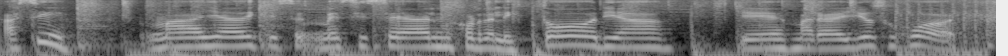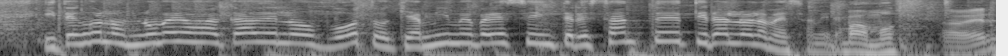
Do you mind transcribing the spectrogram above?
así. Más allá de que Messi sea el mejor de la historia, que es maravilloso jugador. Y tengo los números acá de los votos, que a mí me parece interesante tirarlo a la mesa, mira. Vamos. A ver.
